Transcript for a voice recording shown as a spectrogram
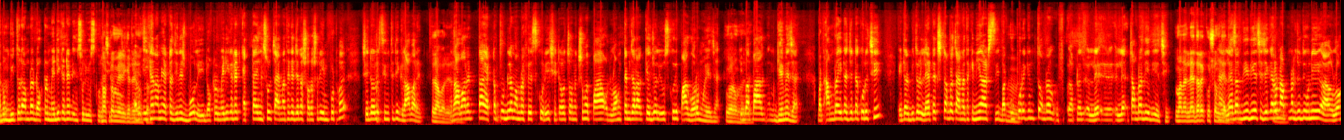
এবং ভিতরে আমরা ডক্টর মেডিকেটেড ইনসুল ইউজ করেছি। ডক্টর মেডিকেটের এবং এখানে আমি একটা জিনিস বলি ডক্টর মেডিকেটেড একটা ইনসুল চায়না থেকে যেটা সরাসরি ইম্পোর্ট হয় সেটা হলো সিনথেটিক রাবারের রাবারের রাবারেরটা একটা প্রবলেম আমরা ফেস করি সেটা হচ্ছে অনেক সময় পা লং টাইম যারা ক্যাজুয়াল ইউজ করি পা গরম হয়ে যায় কিংবা পা ঘেমে যায়। বাট আমরা এটা যেটা করেছি এটার ভিতরে ল্যাটেক্সটা আমরা চায়না থেকে নিয়ে আসছি বাট উপরে কিন্তু আমরা আপনার চামড়া দিয়ে দিয়েছি। মানে লেদারের কুশন দিয়ে লেদার দিয়ে দিয়েছি যে কারণে আপনার যদি উনি লং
